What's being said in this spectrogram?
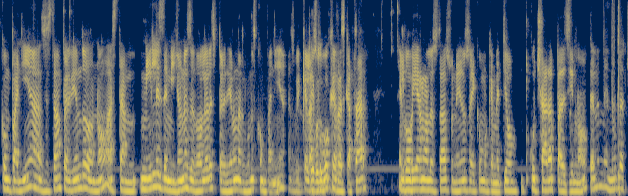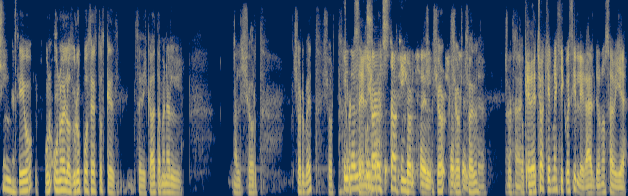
compañías estaban perdiendo, ¿no? Hasta miles de millones de dólares perdieron algunas compañías, güey, que las pues- tuvo que rescatar el gobierno de los Estados Unidos ahí como que metió cuchara para decir, no, denme, no la chinga. Sí, un- uno de los grupos estos que se dedicaba también al, al short, short bet, short, selling. cuentas, Short stocking. Short sell. short, short sell. sell, Ajá, short que de hecho aquí en México es ilegal, yo no sabía.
